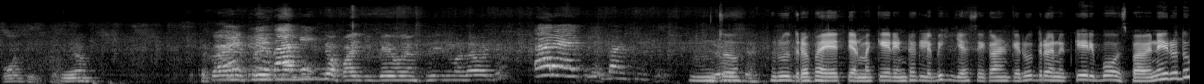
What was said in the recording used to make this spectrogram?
પહોંચી ગઈ. તો કાંઈ ફ્રીજમાં મૂકજો પાકી બે હોય એમ ફ્રીજમાં જવા દો જો રુદ્રભાઈ અત્યારમાં કેરીને ઢગલે બેસી ગયા છે કારણ કે રુદ્રને ને કેરી બહુ જ ભાવે. નહીં રુદુ?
